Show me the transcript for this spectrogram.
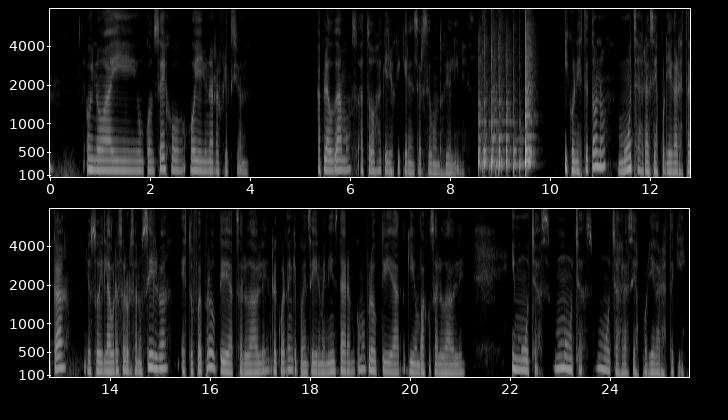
hoy no hay un consejo, hoy hay una reflexión. Aplaudamos a todos aquellos que quieren ser segundos violines. Y con este tono, muchas gracias por llegar hasta acá. Yo soy Laura Solorzano Silva. Esto fue Productividad Saludable. Recuerden que pueden seguirme en Instagram como productividad-saludable. Y muchas, muchas, muchas gracias por llegar hasta aquí.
